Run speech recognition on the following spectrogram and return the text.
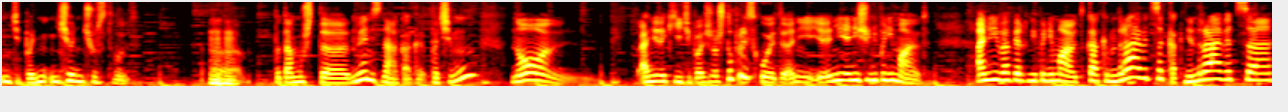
ну, типа, ничего не чувствуют. Мгм. А, Потому что, ну, я не знаю, как, почему, но они такие, типа, что, происходит? Они, они, они еще не понимают. Они, во-первых, не понимают, как им нравится, как не нравится,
